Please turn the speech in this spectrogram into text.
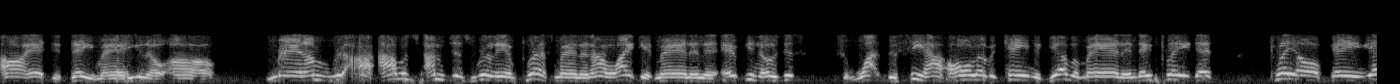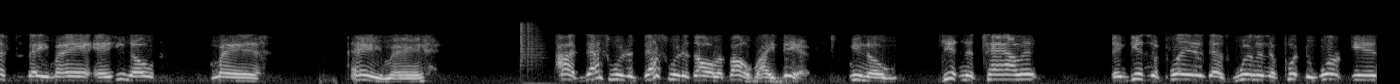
are at today, man. You know, uh, man, I'm I, I was I'm just really impressed, man, and I like it, man, and it, you know, just what to see how all of it came together, man, and they played that playoff game yesterday, man, and you know, man, hey, man, I, that's what it, that's what it's all about right there. You know, getting the talent and getting the players that's willing to put the work in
